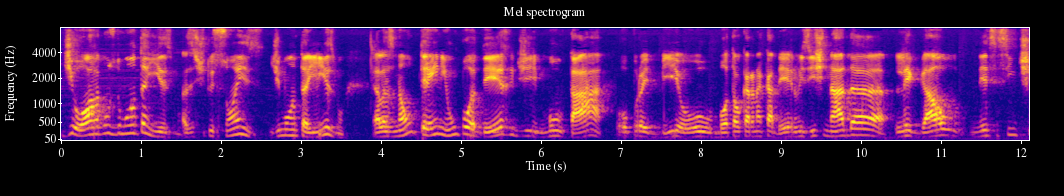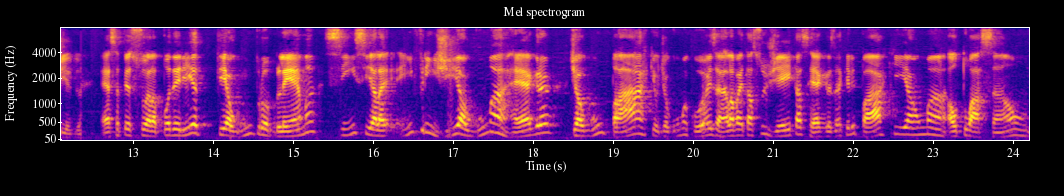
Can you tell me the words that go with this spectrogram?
de órgãos do montanhismo. As instituições de montanhismo elas não têm nenhum poder de multar ou proibir ou botar o cara na cadeia. Não existe nada legal nesse sentido essa pessoa ela poderia ter algum problema, sim, se ela infringir alguma regra de algum parque ou de alguma coisa, ela vai estar sujeita às regras daquele parque e a uma autuação,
